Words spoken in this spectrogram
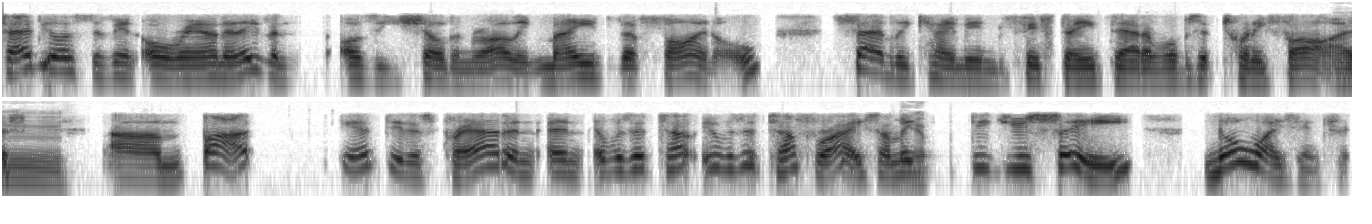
fabulous event all round, and even Aussie Sheldon Riley made the final. Sadly, came in 15th out of what was it, 25. Mm. Um, but yeah, did us proud, and, and it was a tough it was a tough race. I mean, Yep. did you see Norway's entry?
